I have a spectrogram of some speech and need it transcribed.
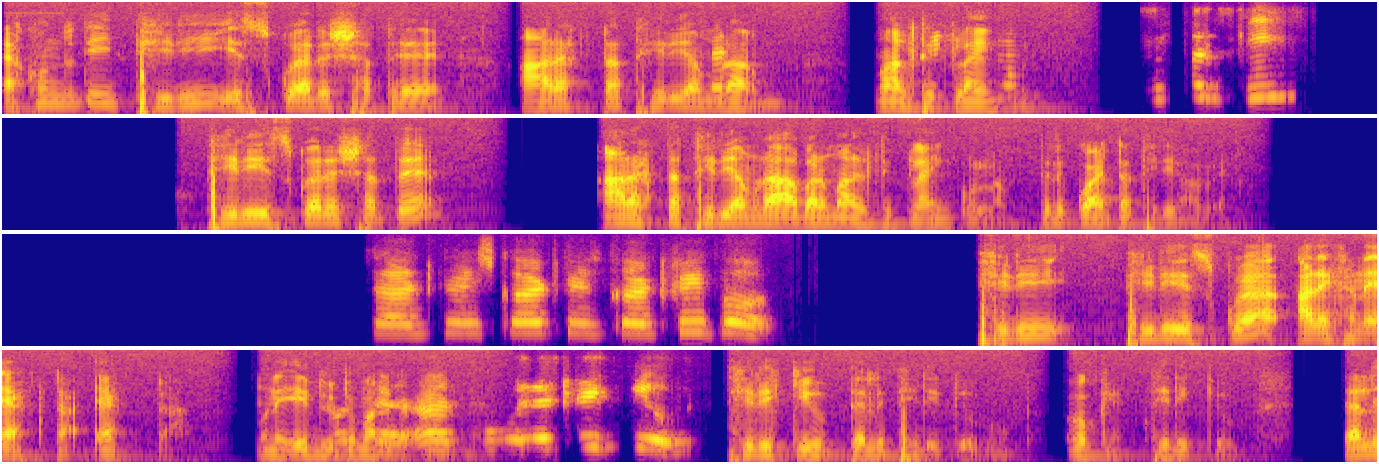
এখন যদি এই থ্রি স্কোয়ারের সাথে আর একটা থ্রি আমরা মাল্টিপ্লাইং করি। থ্রি স্কোয়ারের সাথে আর একটা থ্রি আমরা আবার মাল্টিপ্লাইং করলাম। তাহলে কয়টা থ্রি হবে? Three square three square three four three three square আর এখানে একটা একটা। মানে এই দুটো তাহলে থ্রি কিউব তাহলে three cube okay three cube তাহলে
